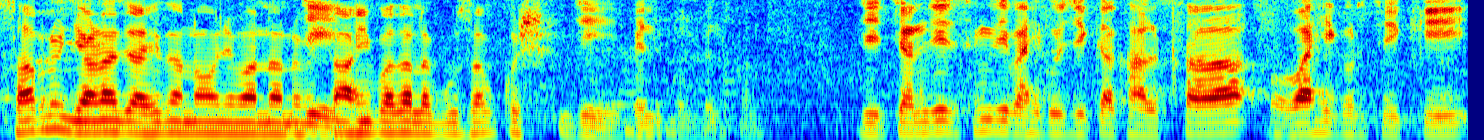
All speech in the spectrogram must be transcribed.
ਸਭ ਨੂੰ ਜਾਣਾ ਚਾਹੀਦਾ ਨੌਜਵਾਨਾਂ ਨੂੰ ਜੀ, ਵੀ, ਤਾਂ ਹੀ ਪਤਾ ਲੱਗੂ ਸਭ ਕੁਝ ਜੀ ਬਿਲਕੁਲ ਬਿਲਕੁਲ। ਜੀ ਚਰਨਜੀਤ ਸਿੰਘ ਜੀ ਵਾਹਿਗੁਰੂ ਜੀ ਕਾ ਖਾਲਸਾ ਵਾਹਿਗੁਰੂ ਜੀ ਕੀ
